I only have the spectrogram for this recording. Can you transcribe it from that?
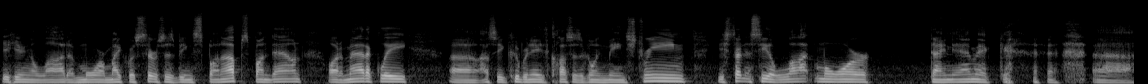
You're hearing a lot of more microservices being spun up, spun down automatically. Uh, obviously, Kubernetes clusters are going mainstream. You're starting to see a lot more dynamic uh,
